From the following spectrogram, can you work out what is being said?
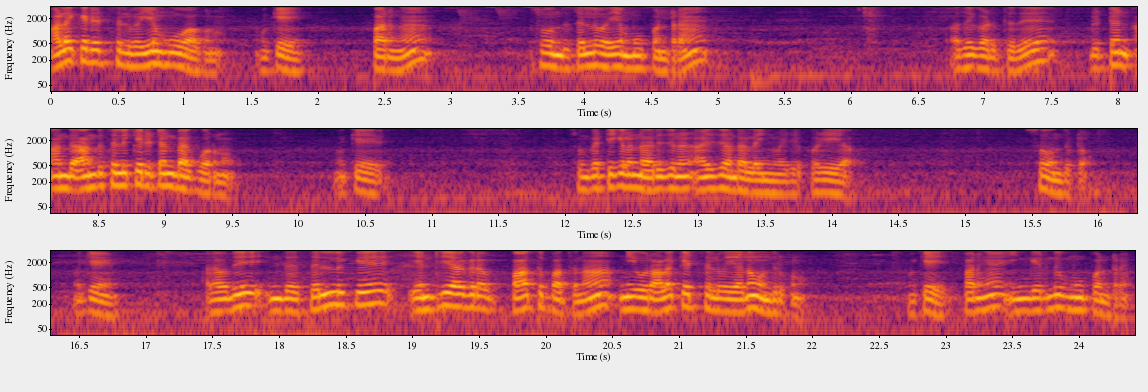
அலோகேட்டட் செல் வழியாக மூவ் ஆகணும் ஓகே பாருங்கள் ஸோ இந்த செல் வழியாக மூவ் பண்ணுறேன் அதுக்கு அடுத்தது ரிட்டன் அந்த அந்த செல்லுக்கே ரிட்டன் பேக் வரணும் okay so vertical and original horizontal line வழி வழியாக ஸோ வந்துட்டோம் ஓகே அதாவது இந்த செல்லுக்கு என்ட்ரி ஆகிற பார்த்து பார்த்தோன்னா நீ ஒரு அலோகேட் செல் வழியாக தான் வந்திருக்கணும். ஓகே பாருங்கள் இங்கேருந்து மூவ் பண்ணுறேன்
